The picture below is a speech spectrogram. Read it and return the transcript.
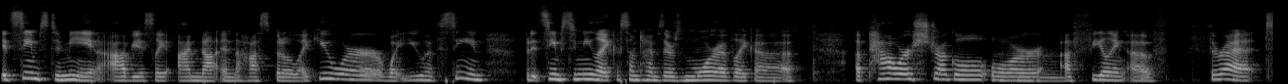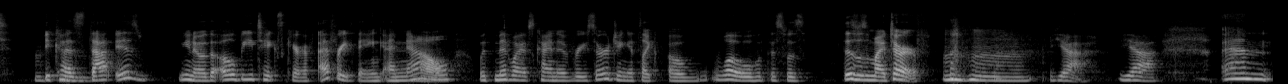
it seems to me, and obviously I'm not in the hospital like you were or what you have seen, but it seems to me like sometimes there's more of like a a power struggle or mm-hmm. a feeling of threat because mm-hmm. that is you know the OB takes care of everything and now with midwives kind of resurging, it's like, oh, whoa, this was this was my turf. mm-hmm. Yeah, yeah, and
